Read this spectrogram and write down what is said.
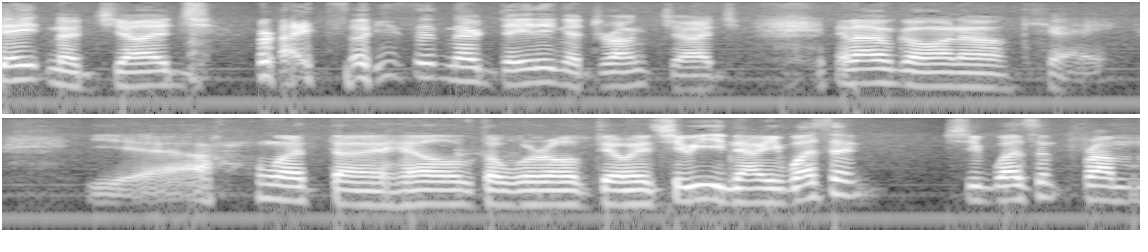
dating a judge, right? So he's sitting there dating a drunk judge, and I'm going, okay, yeah, what the hell's the world doing? She now he wasn't, she wasn't from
